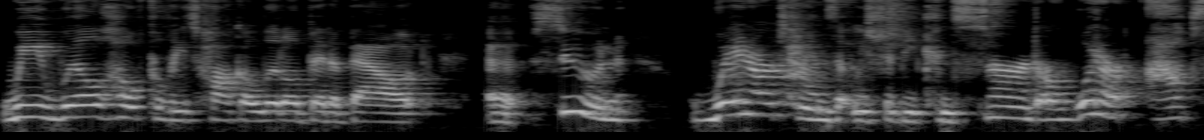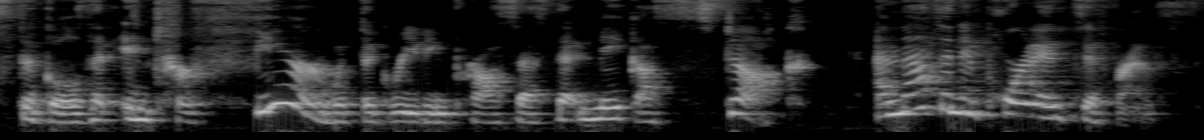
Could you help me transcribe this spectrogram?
We will hopefully talk a little bit about uh, soon when are times that we should be concerned or what are obstacles that interfere with the grieving process that make us stuck and that's an important difference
